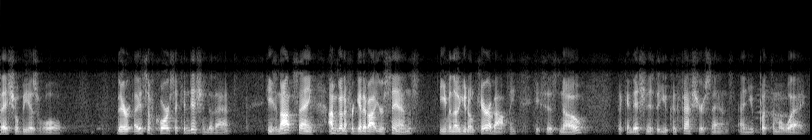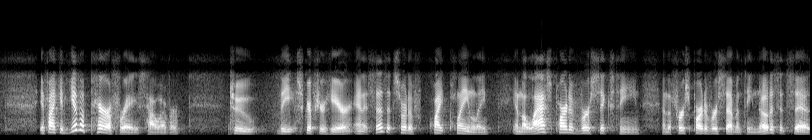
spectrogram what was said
they shall be as wool. There is, of course, a condition to that. He's not saying, I'm going to forget about your sins, even though you don't care about me. He says, No, the condition is that you confess your sins and you put them away. If I could give a paraphrase, however, to the scripture here, and it says it sort of quite plainly in the last part of verse 16 and the first part of verse 17. Notice it says,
